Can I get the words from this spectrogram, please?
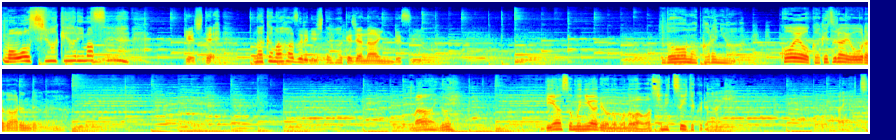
申し訳ありません。決して仲間外れにしたわけじゃないんですよ。どうも彼には声をかけづらいオーラがあるんだよねまあよい。ディアソムニア領の者はわしについてくれない。あやつ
